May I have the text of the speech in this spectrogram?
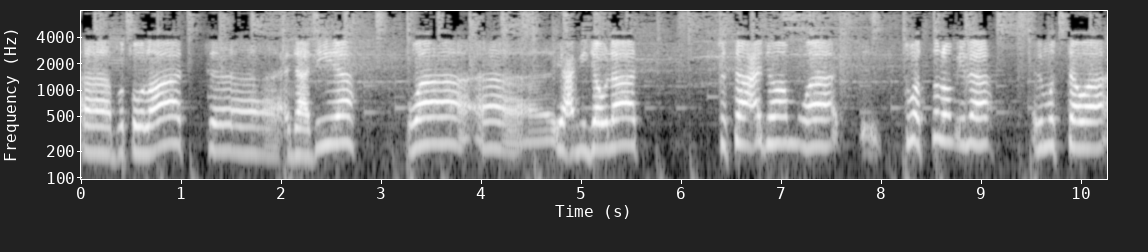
آه، بطولات إعدادية. ويعني جولات تساعدهم وتوصلهم إلى المستوى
